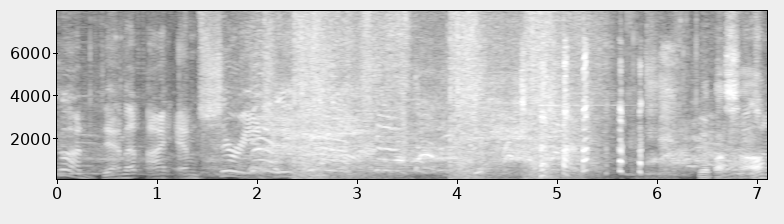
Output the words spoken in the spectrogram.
God damn it, I am seriously. Ia passar.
